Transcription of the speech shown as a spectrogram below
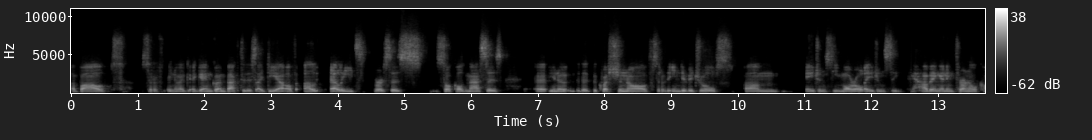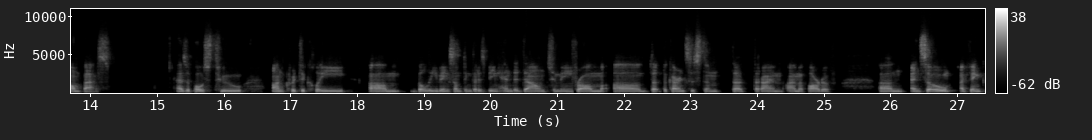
about sort of you know again going back to this idea of elites versus so-called masses uh, you know the, the question of sort of the individual's um, agency moral agency having an internal compass as opposed to uncritically um, believing something that is being handed down to me from uh, the, the current system that that I'm I'm a part of. Um, and so I think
